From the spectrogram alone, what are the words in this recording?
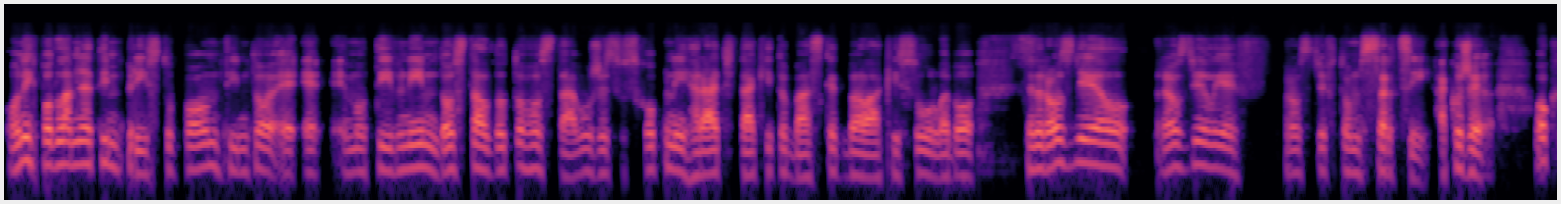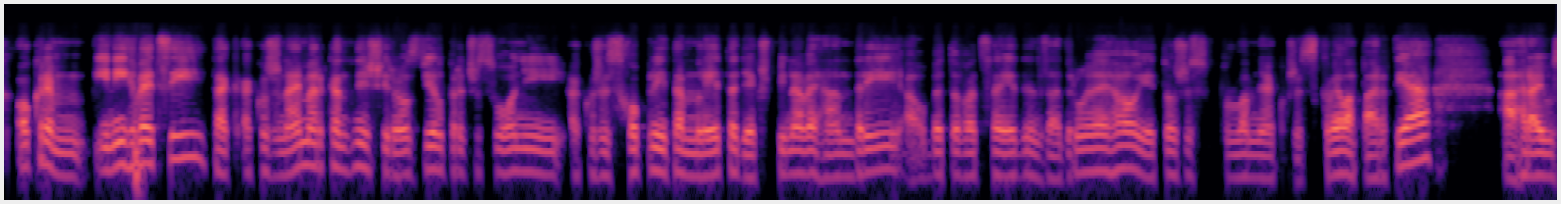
on ich podľa mňa tým prístupom, týmto e- e- emotívnym dostal do toho stavu, že sú schopní hrať takýto basketbal, aký sú, lebo ten rozdiel, rozdiel je v, proste v tom srdci. Akože ok, okrem iných vecí, tak akože najmarkantnejší rozdiel, prečo sú oni akože schopní tam lietať jak špinavé handry a obetovať sa jeden za druhého, je to, že sú podľa mňa akože skvelá partia a hrajú,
